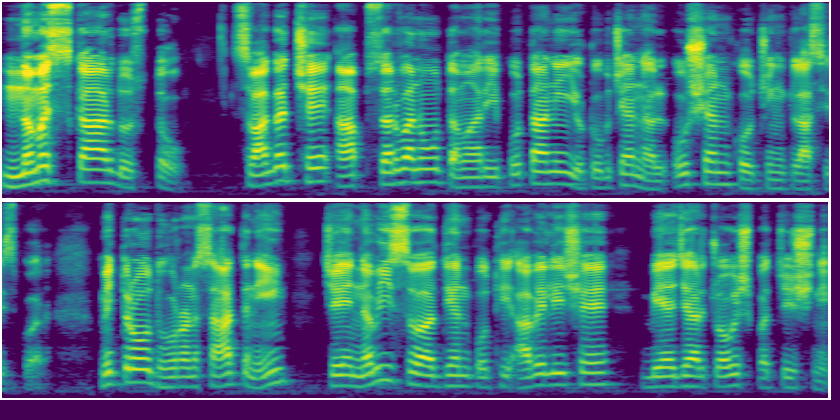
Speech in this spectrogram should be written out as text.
નમસ્કાર દોસ્તો. સ્વાગત છે આપ સર્વનું તમારી પોતાની YouTube channel ocean coaching classes પર. મિત્રો, ધોરણ સાતની જે નવી સ્વ અધ્યયન પોથી આવેલી છે બે હજાર ચોવીસ પચીસની.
